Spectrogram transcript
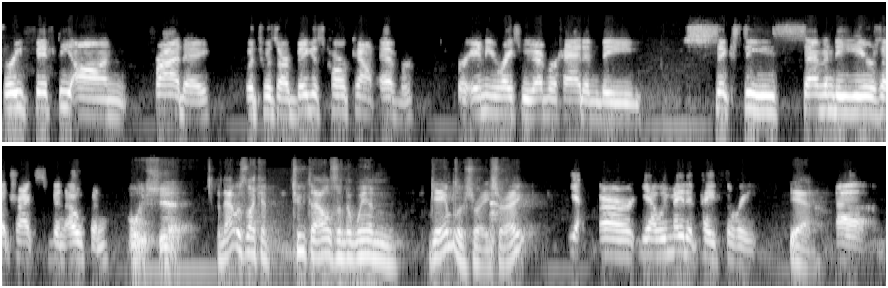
350 on Friday, which was our biggest car count ever. for any race we've ever had in the 60, 70 years that track's been open. Holy shit! And that was like a 2,000 to win gamblers race, right? Yeah, or yeah, we made it pay three. Yeah. Um,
